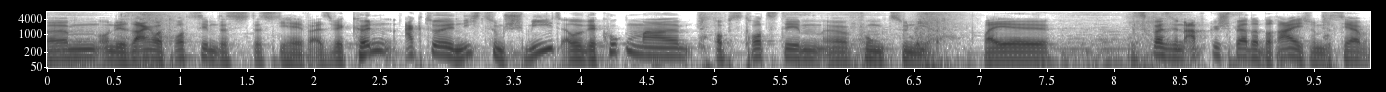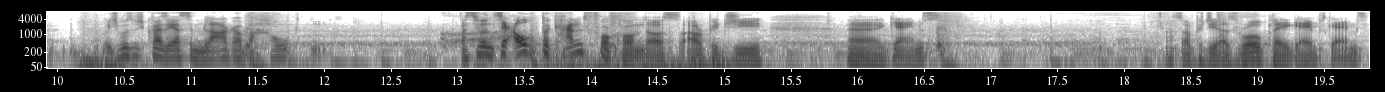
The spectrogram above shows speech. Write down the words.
Ähm, und wir sagen aber trotzdem, dass, dass ich die helfe. Also wir können aktuell nicht zum Schmied, aber wir gucken mal, ob es trotzdem äh, funktioniert. Weil das ist quasi ein abgesperrter Bereich und bisher, ich muss mich quasi erst im Lager behaupten. Was für uns ja auch bekannt vorkommt aus RPG-Games. Äh, als RPG, als Roleplay-Games, Games.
